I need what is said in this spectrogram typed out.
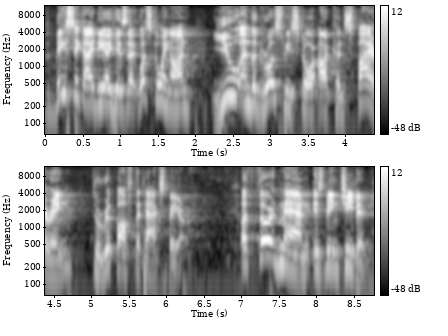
The basic idea is that what's going on, you and the grocery store are conspiring to rip off the taxpayer. A third man is being cheated.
